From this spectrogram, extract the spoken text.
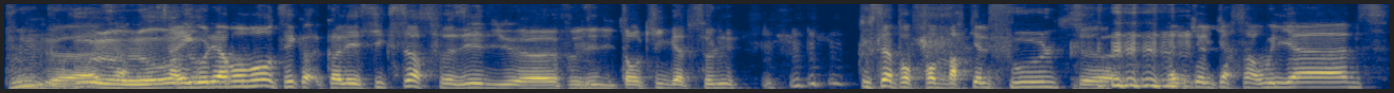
Plus. Euh, ça, rigolait un moment, tu sais, quand, les Sixers faisaient du, euh, faisaient du tanking absolu. Tout ça pour prendre Markel Fultz, euh, Michael Carter-Williams.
